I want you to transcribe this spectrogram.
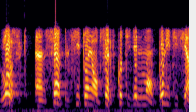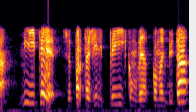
Lorsqu'un simple citoyen observe quotidiennement politiciens, militaires se partager le pays comme, un butin,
